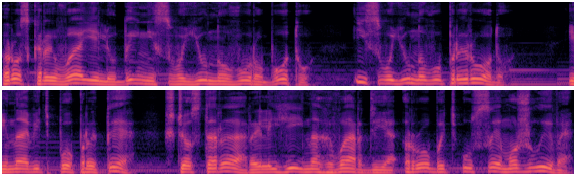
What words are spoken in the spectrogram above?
розкриває людині свою нову роботу і свою нову природу, і навіть попри те, що стара релігійна гвардія робить усе можливе,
